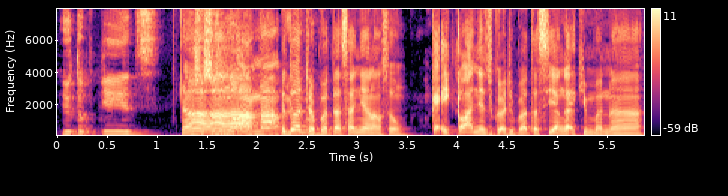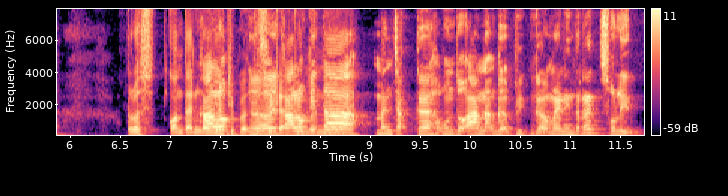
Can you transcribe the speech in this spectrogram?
YouTube Kids Nah, khusus untuk ah, anak itu gitu. ada batasannya langsung. Kayak iklannya juga dibatasi yang kayak gimana. Terus kalau konten-kontennya dibatasi eh, kayak kalau gimana. kita mencegah untuk anak nggak nggak main internet sulit.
